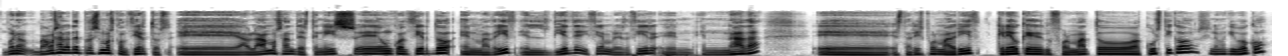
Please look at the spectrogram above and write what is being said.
bueno, vamos a hablar de próximos conciertos. Eh, hablábamos antes, tenéis eh, un concierto en Madrid el 10 de diciembre, es decir, en, en nada. Estaréis por Madrid, creo que en formato acústico, si no me equivoco.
